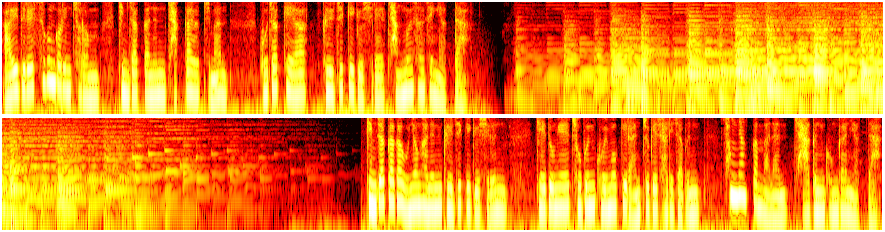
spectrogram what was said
아이들의 수근거림처럼 김 작가는 작가였지만 고작해야 글짓기 교실의 장문 선생이었다. 김 작가가 운영하는 글짓기 교실은 개동의 좁은 골목길 안쪽에 자리 잡은 성냥감만한 작은 공간이었다.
